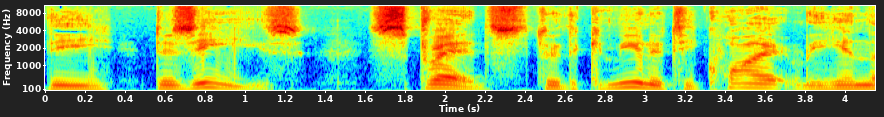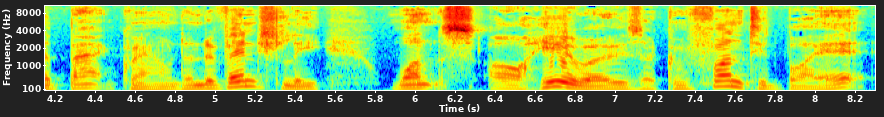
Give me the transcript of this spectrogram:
The disease spreads through the community quietly in the background, and eventually, once our heroes are confronted by it,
